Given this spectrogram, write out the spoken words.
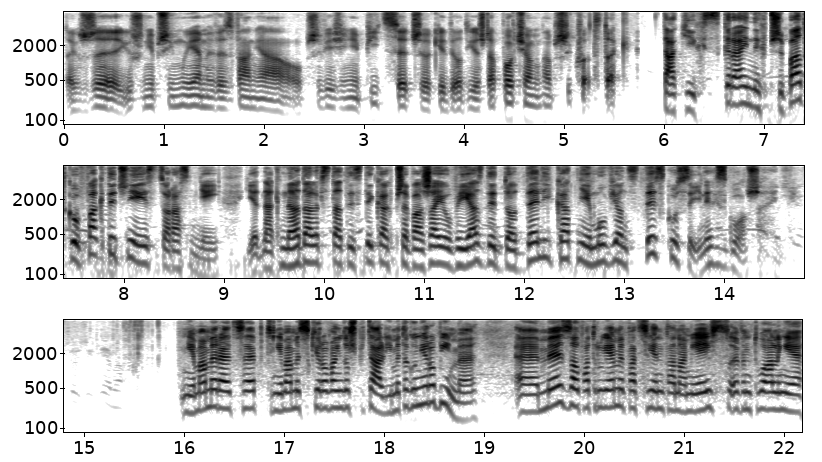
Także już nie przyjmujemy wezwania o przywiezienie pizzy, czy kiedy odjeżdża pociąg na przykład, tak? Takich skrajnych przypadków faktycznie jest coraz mniej, jednak nadal w statystykach przeważają wyjazdy do delikatnie mówiąc dyskusyjnych zgłoszeń. Nie mamy recept, nie mamy skierowań do szpitali, my tego nie robimy. E, My zaopatrujemy pacjenta na miejscu, ewentualnie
